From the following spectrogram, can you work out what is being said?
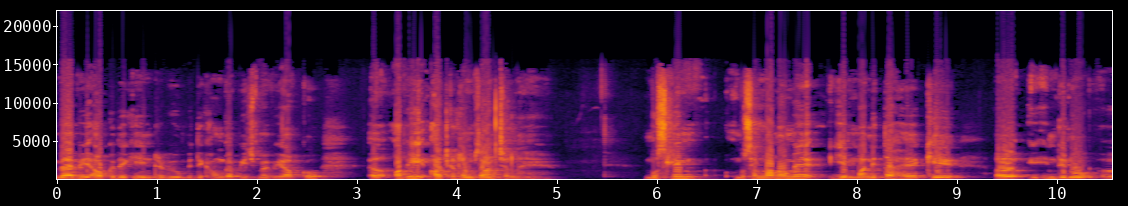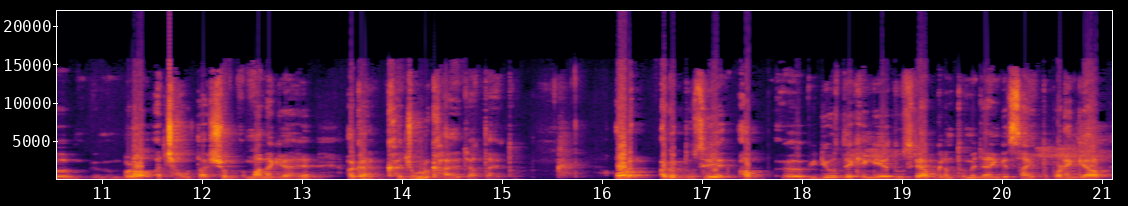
मैं अभी आपको देखिए इंटरव्यू भी दिखाऊँगा बीच में भी आपको। अभी आजकल रमज़ान चल रहे हैं। मुस्लिम, मुसलमानों में ये मान्यता है कि इन दिनों बड़ा अच्छा होता है, शुभ माना गया है, अगर खजूर खाया जाता है तो। और अगर दूसरे आप वीडियोस देखेंगे या दूसरे आप ग्रंथों में जाएँगे, साहित्य पढ़ेंगे आप,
